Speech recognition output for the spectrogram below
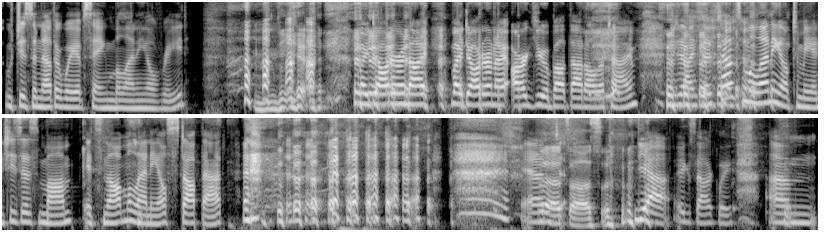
which is another way of saying millennial read. my daughter and I, my daughter and I argue about that all the time. I said, "It sounds millennial to me," and she says, "Mom, it's not millennial. Stop that." and, That's awesome. yeah, exactly. Um,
